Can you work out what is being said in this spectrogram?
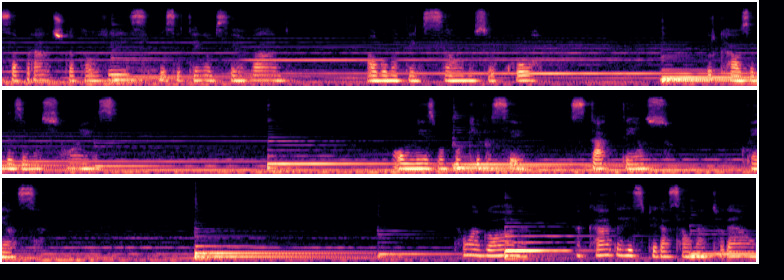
Nessa prática, talvez você tenha observado alguma tensão no seu corpo por causa das emoções, ou mesmo porque você está tenso, tensa. Então, agora, a cada respiração natural,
